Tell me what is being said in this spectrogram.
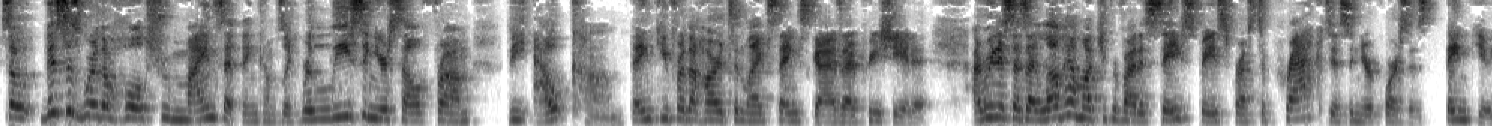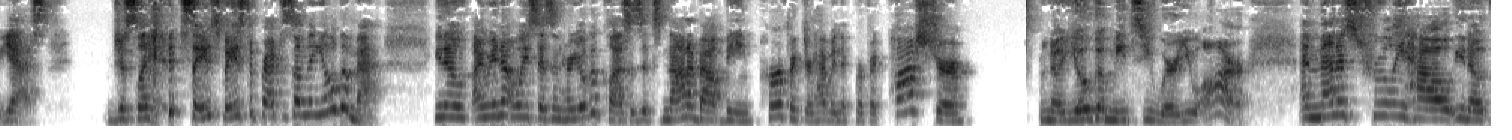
So this is where the whole true mindset thing comes, like releasing yourself from the outcome. Thank you for the hearts and likes. Thanks, guys. I appreciate it. Irina says, I love how much you provide a safe space for us to practice in your courses. Thank you. Yes. Just like safe space to practice on the yoga mat. You know, Irina always says in her yoga classes, it's not about being perfect or having the perfect posture. You know, yoga meets you where you are. And that is truly how, you know,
